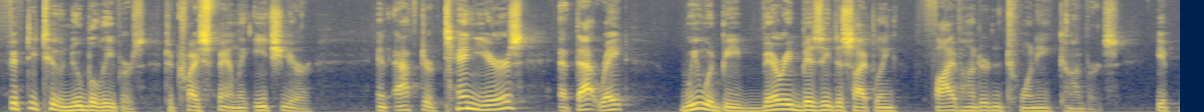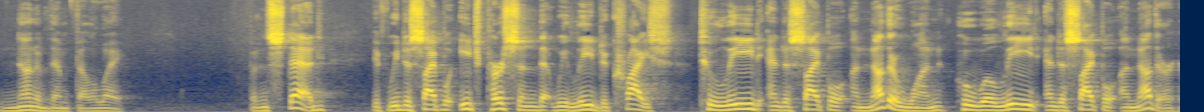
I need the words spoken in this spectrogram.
52 new believers to Christ's family each year. And after 10 years, at that rate, we would be very busy discipling 520 converts if none of them fell away. But instead, if we disciple each person that we lead to Christ to lead and disciple another one who will lead and disciple another,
